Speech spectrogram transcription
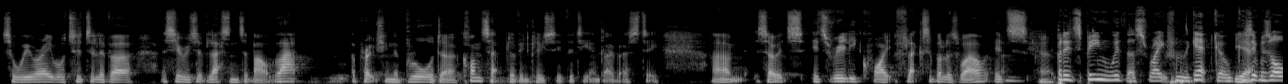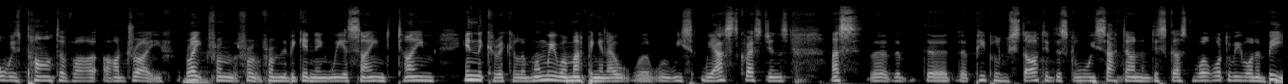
So we were able to deliver a series of lessons about that, approaching the broader concept of inclusivity and diversity. Um, so it's it's really quite flexible as well. It's But it's been with us right from the get go because Yeah. it was always part of our, our drive. Right from, from from the beginning, we assigned time in the curriculum when we were mapping it out. We we, we asked questions. Us the, the the the people who started the school, we sat down and discussed. Well, what do we want to be?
